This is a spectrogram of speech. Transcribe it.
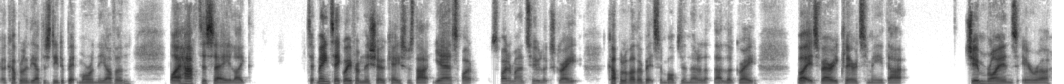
a couple of the others need a bit more in the oven, but I have to say, like. Main takeaway from the showcase was that yeah, Sp- Spider-Man 2 looks great. A couple of other bits and bobs in there that, that look great, but it's very clear to me that Jim Ryan's era,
